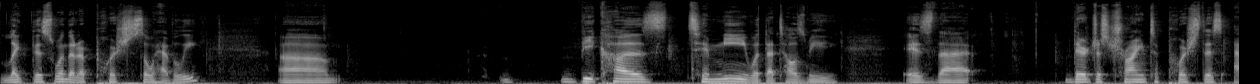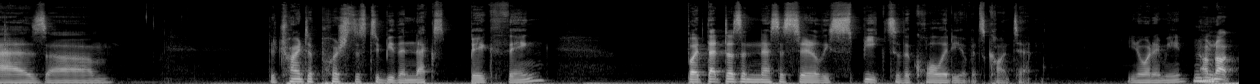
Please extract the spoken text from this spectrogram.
like this one that are pushed so heavily. Um, because to me, what that tells me is that they're just trying to push this as um, they're trying to push this to be the next big thing but that doesn't necessarily speak to the quality of its content. You know what I mean? I'm not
